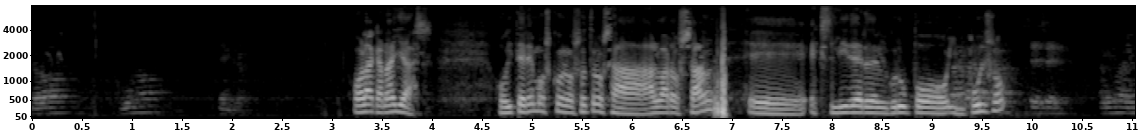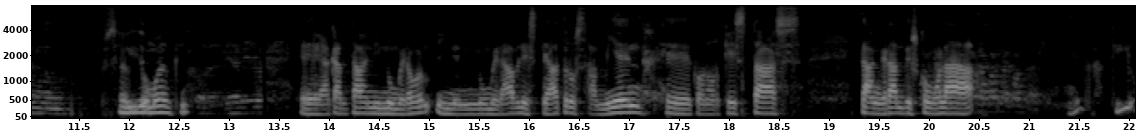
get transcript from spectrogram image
2, 1, centro. Hola canallas, hoy tenemos con nosotros a Álvaro Sanz, eh, ex líder del grupo Impulso. Se ha oído mal aquí. Eh, ha cantado en innumerables teatros también, eh, con orquestas tan grandes como la... ¿Qué mierda, tío?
